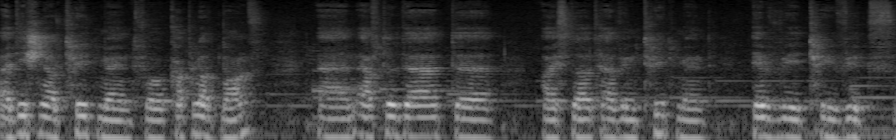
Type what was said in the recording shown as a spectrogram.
additional treatment for a couple of months. And after that, I start having treatment every three weeks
